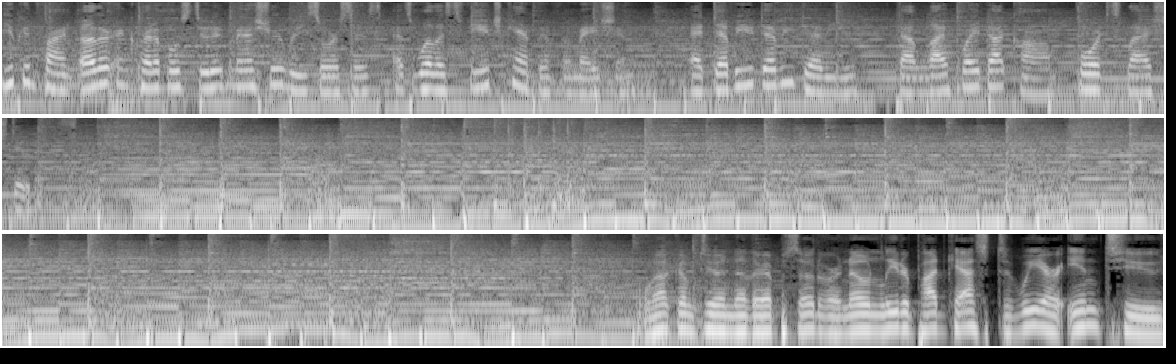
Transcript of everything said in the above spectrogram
You can find other incredible student ministry resources as well as Fuge Camp information at www.lifeway.com forward slash students. Welcome to another episode of our Known Leader podcast. We are into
